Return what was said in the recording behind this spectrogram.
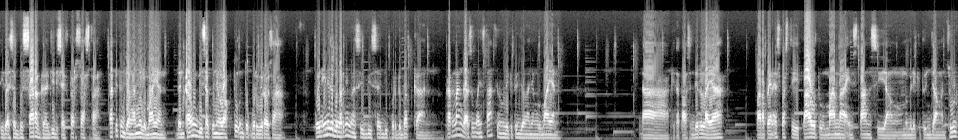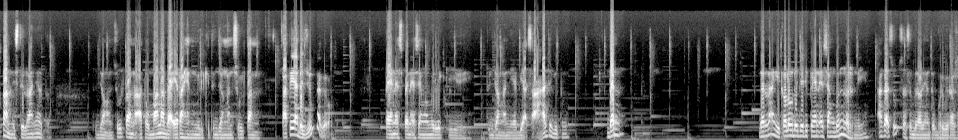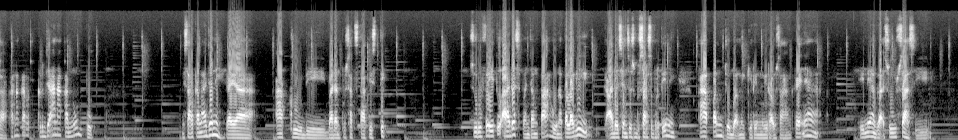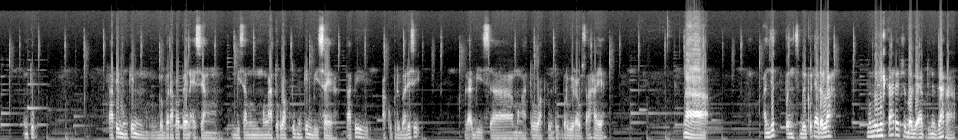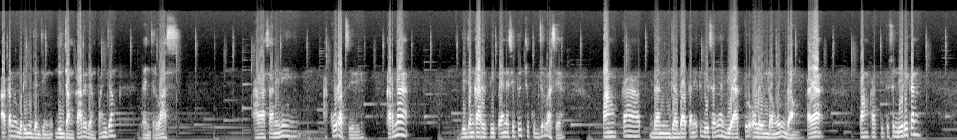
Tidak sebesar gaji di sektor swasta, tapi tunjangannya lumayan dan kamu bisa punya waktu untuk berwirausaha. Poin ini sebenarnya masih bisa diperdebatkan karena nggak semua instansi memiliki tunjangan yang lumayan. Nah, kita tahu sendiri lah ya, para PNS pasti tahu tuh mana instansi yang memiliki tunjangan sultan istilahnya tuh tunjangan sultan atau mana daerah yang memiliki tunjangan sultan. Tapi ada juga kok PNS-PNS yang memiliki tunjangan ya biasa aja gitu. Dan dan lagi kalau udah jadi PNS yang bener nih agak susah sebenarnya untuk berwirausaha karena kerjaan akan numpuk. Misalkan aja nih kayak aku di Badan Pusat Statistik survei itu ada sepanjang tahun apalagi ada sensus besar seperti ini. Kapan coba mikirin wirausaha? Kayaknya ini agak susah sih untuk tapi mungkin beberapa PNS yang bisa mengatur waktu mungkin bisa ya. Tapi aku pribadi sih nggak bisa mengatur waktu untuk berwirausaha ya. Nah lanjut poin berikutnya adalah Memilih karir sebagai abdi negara akan memberimu jenjang, jenjang karir yang panjang dan jelas. Alasan ini akurat sih, karena jenjang karir di PNS itu cukup jelas ya. Pangkat dan jabatan itu biasanya diatur oleh undang-undang. Kayak pangkat itu sendiri kan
